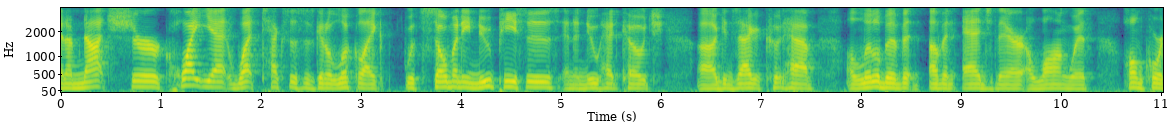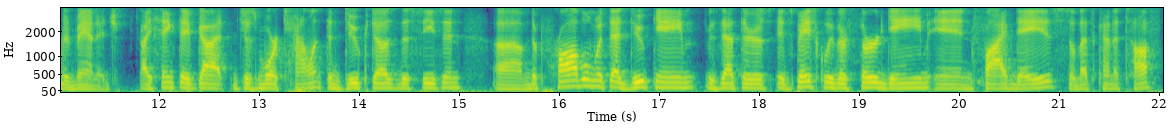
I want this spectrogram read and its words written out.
and I'm not sure quite yet what Texas is going to look like with so many new pieces and a new head coach. Uh, Gonzaga could have a little bit of an edge there, along with home court advantage. I think they've got just more talent than Duke does this season. Um, the problem with that Duke game is that there's it's basically their third game in five days, so that's kind of tough.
